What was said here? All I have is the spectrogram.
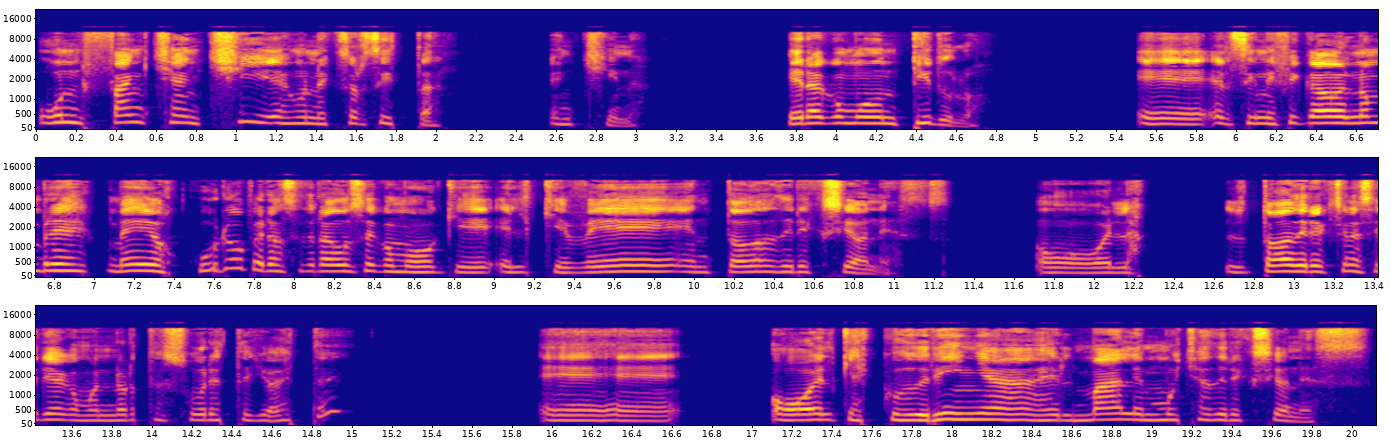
Un Fang Chi es un exorcista en China. Era como un título. Eh, el significado del nombre es medio oscuro, pero se traduce como que el que ve en todas direcciones. O en las todas direcciones sería como el norte, sur, este y oeste. Eh, o el que escudriña el mal en muchas direcciones.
